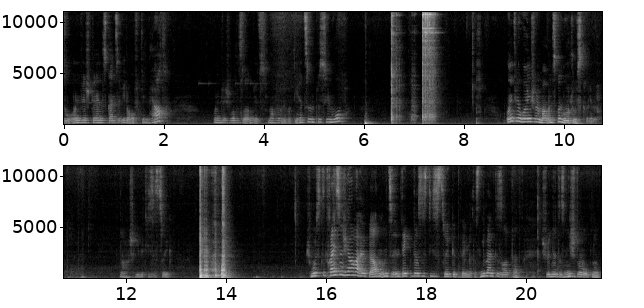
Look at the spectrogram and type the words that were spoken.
So, und wir stellen das Ganze wieder auf den Herd. Und ich würde sagen, jetzt machen wir wieder die Hitze ein bisschen hoch. Und wir holen schon mal unsere Lotuscreme. Oh, ich liebe dieses Zeug. Ich musste 30 Jahre alt werden, um zu entdecken, dass es dieses Zeug gibt, wenn mir das niemand gesagt hat. Ich finde das nicht in Ordnung.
